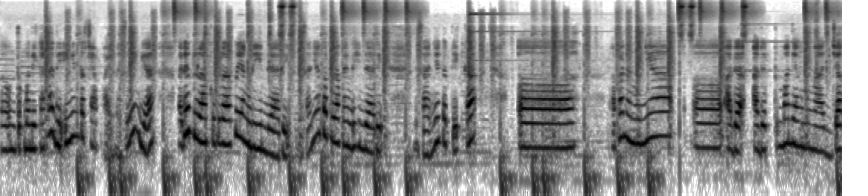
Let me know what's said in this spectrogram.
e, untuk menikah tadi ingin tercapai. Nah, sehingga ada perilaku-perilaku yang dihindari. Misalnya apa perilaku yang dihindari? Misalnya ketika e, apa namanya uh, ada ada teman yang mengajak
